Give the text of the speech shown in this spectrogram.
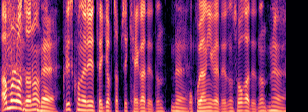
아 물론 저는 네. 크리스 코넬이 대기업 잡지 개가 되든 네. 뭐 고양이가 되든 소가 되든 네.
